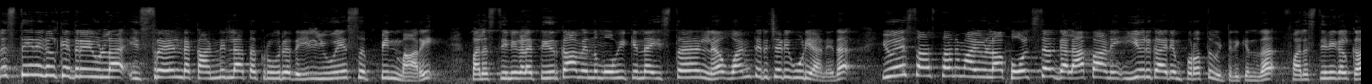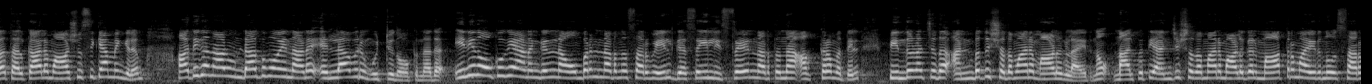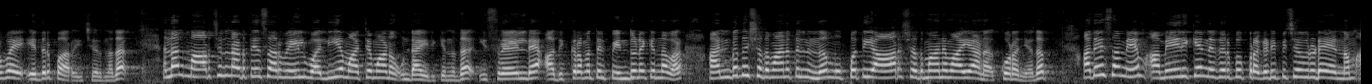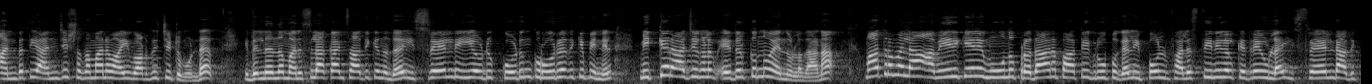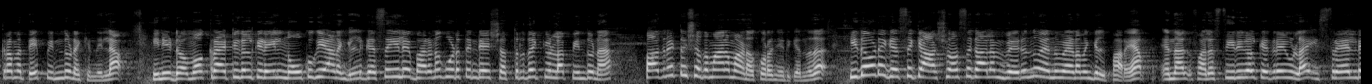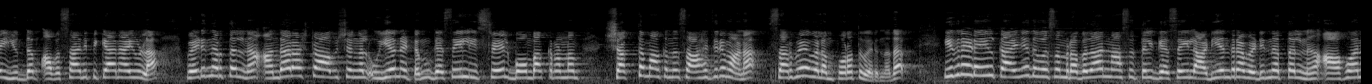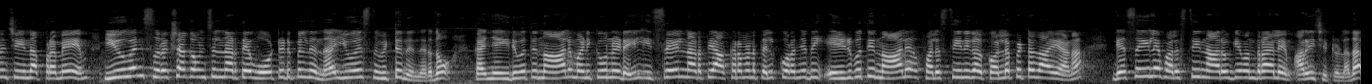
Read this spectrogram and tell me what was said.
ഫലസ്തീനികൾക്കെതിരെയുള്ള ഇസ്രയേലിന്റെ കണ്ണില്ലാത്ത ക്രൂരതയിൽ U S പിന്മാറി. ഫലസ്തീനികളെ തീർക്കാമെന്ന് മോഹിക്കുന്ന ഇസ്രയേലിന് വൻ തിരിച്ചടി കൂടിയാണിത്. യു എസ് ആസ്ഥാനമായുള്ള പോൾസ്റ്റർ ഗലാപ്പാണ് ഈ ഒരു കാര്യം പുറത്തുവിട്ടിരിക്കുന്നത്. ഫലസ്തീനികൾക്ക് തൽക്കാലം ആശ്വസിക്കാമെങ്കിലും അധിക നാൾ ഉണ്ടാകുമോ എന്നാണ് എല്ലാവരും ഉറ്റുനോക്കുന്നത്. ഇനി നോക്കുകയാണെങ്കിൽ നവംബറിൽ നടന്ന സർവേയിൽ ഗസയിൽ ഇസ്രയേൽ നടത്തുന്ന അക്രമത്തിൽ പിന്തുണച്ചത് അൻപത് ശതമാനം ആളുകളായിരുന്നു. നാൽപ്പത്തി അഞ്ച് ശതമാനം ആളുകൾ മാത്രമായിരുന്നു സർവേ എതിർപ്പ് അറിയിച്ചിരുന്നത്. എന്നാൽ മാർച്ചിൽ നടത്തിയ സർവേയിൽ വലിയ മാറ്റമാണ് ഉണ്ടായിരിക്കുന്നത്. ഇസ്രയേലിന്റെ അതിക്രമത്തിൽ പിന്തുണയ്ക്കുന്നവർ അൻപത് ശതമാനത്തിൽ നിന്ന് മുപ്പത്തി ആറ് ശതമാനമായാണ് കുറഞ്ഞത്. അതേസമയം അമേരിക്കൻ എതിർപ്പ് പ്രകടിപ്പിച്ചവരുടെ എണ്ണം അൻപത്തി അഞ്ച് ശതമാനമായി വർദ്ധിച്ചിട്ടുമുണ്ട്. ഇതിൽ നിന്ന് മനസ്സിലാക്കാൻ സാധിക്കുന്നത് ഇസ്രയേലിന്റെ ഈ ഒരു കൊടും ക്രൂരതയ്ക്ക് പിന്നിൽ മിക്ക രാജ്യങ്ങളും എതിർക്കുന്നു എന്നുള്ളതാണ്. മാത്രമല്ല അമേരിക്കയിലെ മൂന്ന് പ്രധാന പാർട്ടി ഗ്രൂപ്പുകൾ ഇപ്പോൾ ഫലസ്തീനുകൾക്കെതിരെയുള്ള ഇസ്രായേലിന്റെ അതിക്രമത്തെ പിന്തുണയ്ക്കുന്നില്ല. ഇനി ഡെമോക്രാറ്റുകൾക്കിടയിൽ നോക്കുകയാണെങ്കിൽ ഗസയിലെ ഭരണകൂടത്തിന്റെ ശത്രുതയ്ക്കുള്ള പിന്തുണ പതിനെട്ട് ശതമാനമാണ് കുറഞ്ഞിരിക്കുന്നത്. ഇതോടെ ഗസയ്ക്ക് ആശ്വാസകാലം വരുന്നു എന്ന് വേണമെങ്കിൽ പറയാം. എന്നാൽ ഫലസ്തീനുകൾക്കെതിരെയുള്ള ഇസ്രയേലിന്റെ യുദ്ധം അവസാനിപ്പിക്കാനായുള്ള വെടിനിർത്തലിന് അന്താരാഷ്ട്ര ആവശ്യങ്ങൾ ഉയർന്നിട്ടും ഗസയിൽ ഇസ്രയേൽ ബോംബാക്രമണം ശക്തമാക്കുന്ന സാഹചര്യമാണ് സർവേ ഫലം പുറത്തുവരുന്നത്. ഇതിനിടയിൽ കഴിഞ്ഞ ദിവസം റബദാൻ മാസത്തിൽ ഗസയിൽ അടിയന്തര വെടിനിർത്തലിന് ആഹ്വാനം ചെയ്യുന്ന പ്രമേയം യു എൻ സുരക്ഷാ കൌൺസിൽ നടത്തിയ വോട്ടെടുപ്പിൽ നിന്ന് യു എസ് വിട്ടുനിന്നിരുന്നു. കഴിഞ്ഞ ഇരുപത്തിനാല് മണിക്കൂറിനിടയിൽ ഇസ്രയേൽ നടത്തിയ ആക്രമണത്തിൽ കുറഞ്ഞത് എഴുപത്തിനാല് ഫലസ്തീനികൾ കൊല്ലപ്പെട്ടതായാണ് ഗസയിലെ ഫലസ്തീൻ ആരോഗ്യ മന്ത്രാലയം അറിയിച്ചിട്ടുള്ളത്.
